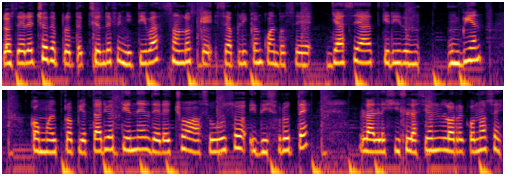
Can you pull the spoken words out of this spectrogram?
Los derechos de protección definitiva son los que se aplican cuando se, ya se ha adquirido un bien como el propietario tiene el derecho a su uso y disfrute, la legislación lo reconoce.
